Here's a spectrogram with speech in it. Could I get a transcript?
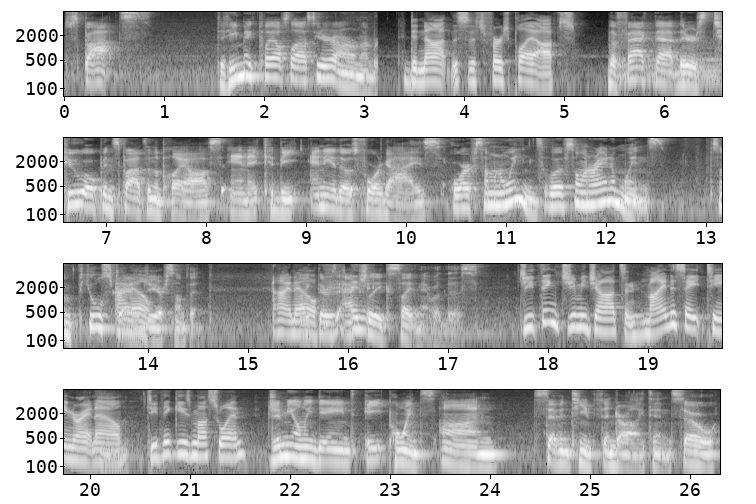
spots Did he make playoffs last year? I don't remember. Did not. This is his first playoffs. The fact that there's two open spots in the playoffs and it could be any of those four guys, or if someone wins, or if someone random wins, some fuel strategy or something. I know. Like there's And actually excitement with this. Do you think Jimmie Johnson, minus 18 right now, do you think he's must win? Jimmie only gained eight points on 17th in Darlington, so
